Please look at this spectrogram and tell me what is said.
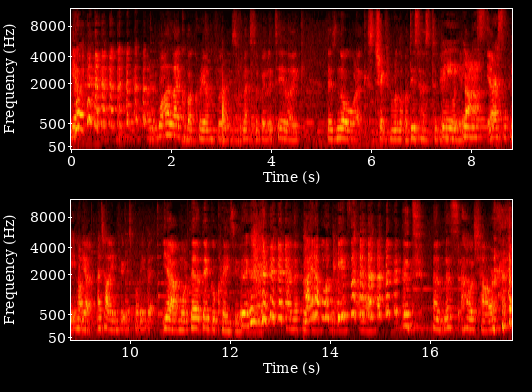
Yeah. yeah. What I like about Korean food is flexibility. Like, there's no like strict rule of this has to be, Be in that. this yeah. recipe, not Yeah. like Italian food is probably a bit. Yeah, more they they go crazy. Pineapple, Pineapple pizza. Yeah. Good. And let's have a shower.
